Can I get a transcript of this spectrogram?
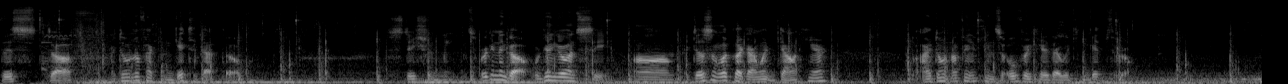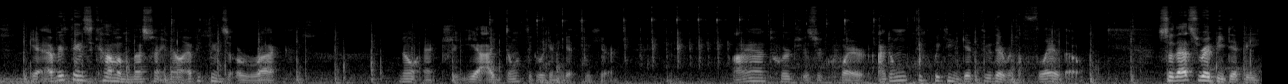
this stuff. I don't know if I can get to that, though station maintenance. We're gonna go. We're gonna go and see. Um, it doesn't look like I went down here. But I don't know if anything's over here that we can get through. Yeah, everything's kind of a mess right now. Everything's a wreck. No entry. Yeah, I don't think we're gonna get through here. Ion torch is required. I don't think we can get through there with a flare, though. So that's Rippy Dippy.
